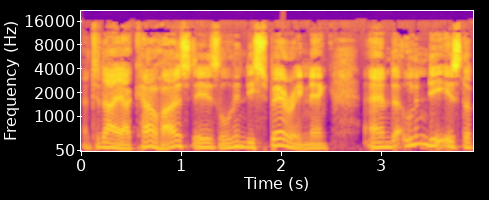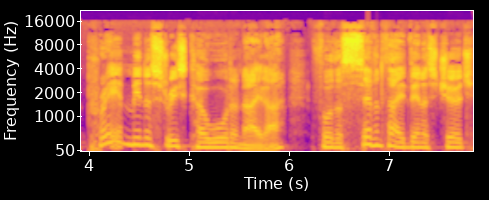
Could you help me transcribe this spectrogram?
and today our co-host is Lindy Sperring, and Lindy is the Prayer Ministries coordinator for the Seventh Day Adventist Church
